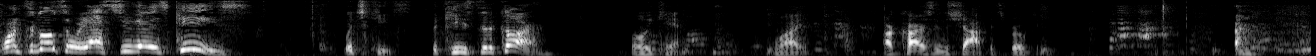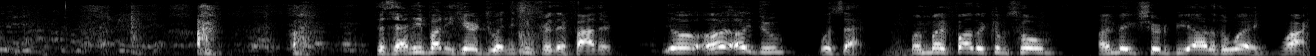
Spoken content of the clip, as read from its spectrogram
wants to go somewhere. He asks you to get his keys. Which keys? The keys to the car. Well, he can't. Why? Our car's in the shop. It's broken. Does anybody here do anything for their father? Yeah, I, I do. What's that? When my father comes home, I make sure to be out of the way. Why?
